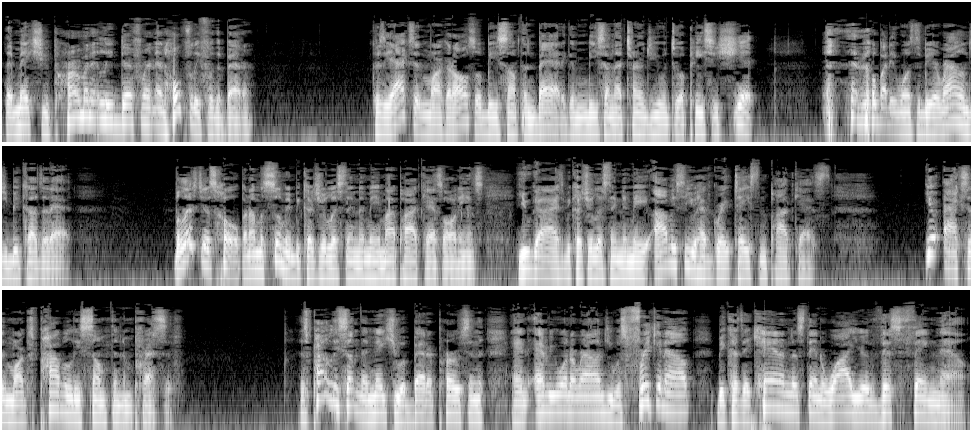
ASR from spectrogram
that makes you permanently different and hopefully for the better. Because the accident mark could also be something bad. It could be something that turns you into a piece of shit. Nobody wants to be around you because of that. But let's just hope, and I'm assuming because you're listening to me, my podcast audience, you guys, because you're listening to me, obviously you have great taste in podcasts your accent mark's probably something impressive. It's probably something that makes you a better person, and everyone around you is freaking out because they can't understand why you're this thing now.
